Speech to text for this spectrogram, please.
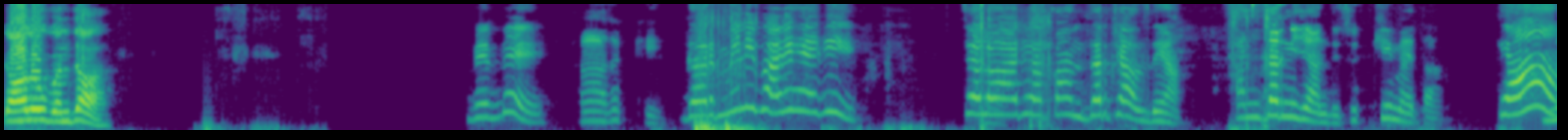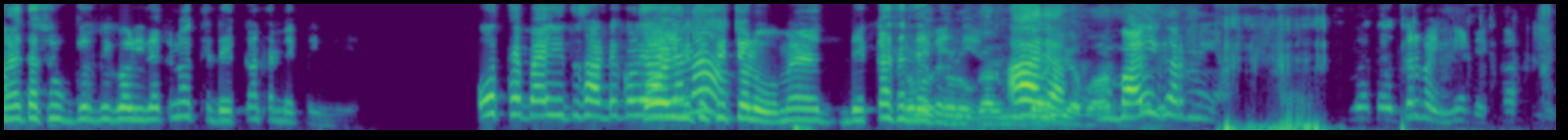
ਚਾਲੋ ਬੰਜਾ। ਬੇਬੇ ਹਾਂ ਸੁੱਖੀ। ਗਰਮੀ ਨਹੀਂ ਬਾਲੀ ਹੈਗੀ? ਚਲੋ ਆਜੋ ਆਪਾਂ ਅੰਦਰ ਚੱਲਦੇ ਆਂ। ਅੰਦਰ ਨਹੀਂ ਜਾਂਦੀ ਸੁੱਖੀ ਮੈਂ ਤਾਂ। ਕਿਉਂ? ਮੈਂ ਤਾਂ ਸ਼ੂਗਰ ਦੀ ਗੋਲੀ ਲੈ ਕੇ ਨਾ ਉੱਥੇ ਡੇਕਾਂ ਥੱਲੇ ਪਈ ਆ। ਉੱਥੇ ਪੈ ਜੀ ਤੂੰ ਸਾਡੇ ਕੋਲੇ ਆ ਕੋਈ ਜਾ ਨਹੀਂ ਨਾ। ਤੁਸੀਂ ਚਲੋ ਮੈਂ ਡੇਕਾਂ ਥੱਲੇ ਪਈ ਆ। ਆ ਜਾ ਬਾਲੀ ਗਰਮੀ ਆ। ਮੈਂ ਤਾਂ ਉੱਧਰ ਪਈ ਆ ਡੇਕਾਂ ਥੱਲੇ।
